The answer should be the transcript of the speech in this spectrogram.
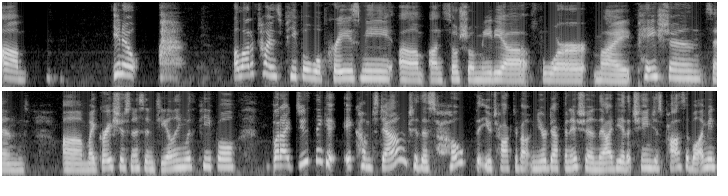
um, you know a lot of times people will praise me um, on social media for my patience and um, my graciousness in dealing with people. But I do think it, it comes down to this hope that you talked about in your definition, the idea that change is possible. I mean,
